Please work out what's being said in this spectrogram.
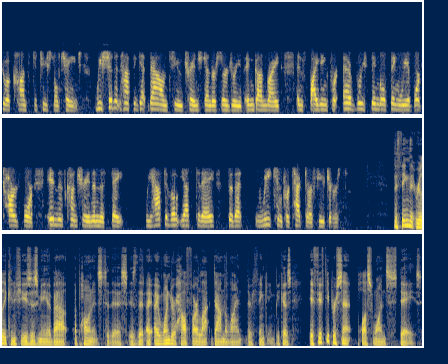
to a constitutional change. We shouldn't have to get down to transgender surgeries and gun rights and fighting for every single thing we have worked hard for in this country and in this state. We have to vote yes today so that we can protect our futures. The thing that really confuses me about opponents to this is that I, I wonder how far down the line they're thinking. Because if 50% plus one stays,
